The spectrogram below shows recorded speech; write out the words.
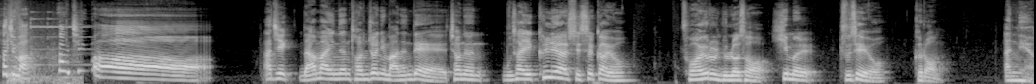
하지마. 하지마. 아직 남아있는 던전이 많은데 저는 무사히 클리어할 수 있을까요? 좋아요를 눌러서 힘을 주세요. 그럼. 안녕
